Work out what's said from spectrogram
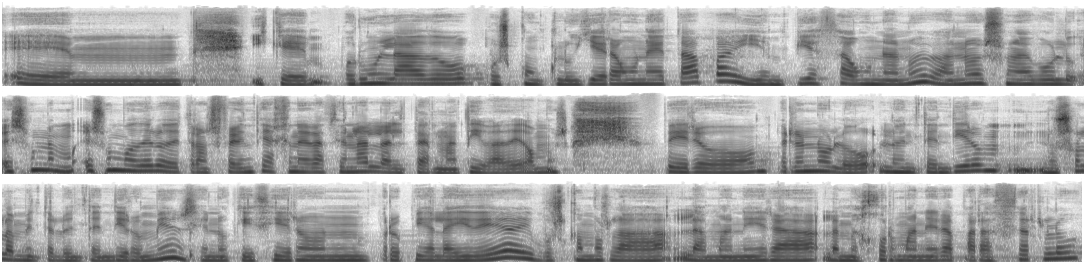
Em, y que por un lado pues concluyera una etapa y empieza una nueva, ¿no? Es, una es, es un modelo de transferencia generacional alternativa, digamos, pero, pero no lo, lo, entendieron, no solamente lo entendieron bien, sino que hicieron propia la idea y buscamos la, la manera, la mejor manera para hacerlo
